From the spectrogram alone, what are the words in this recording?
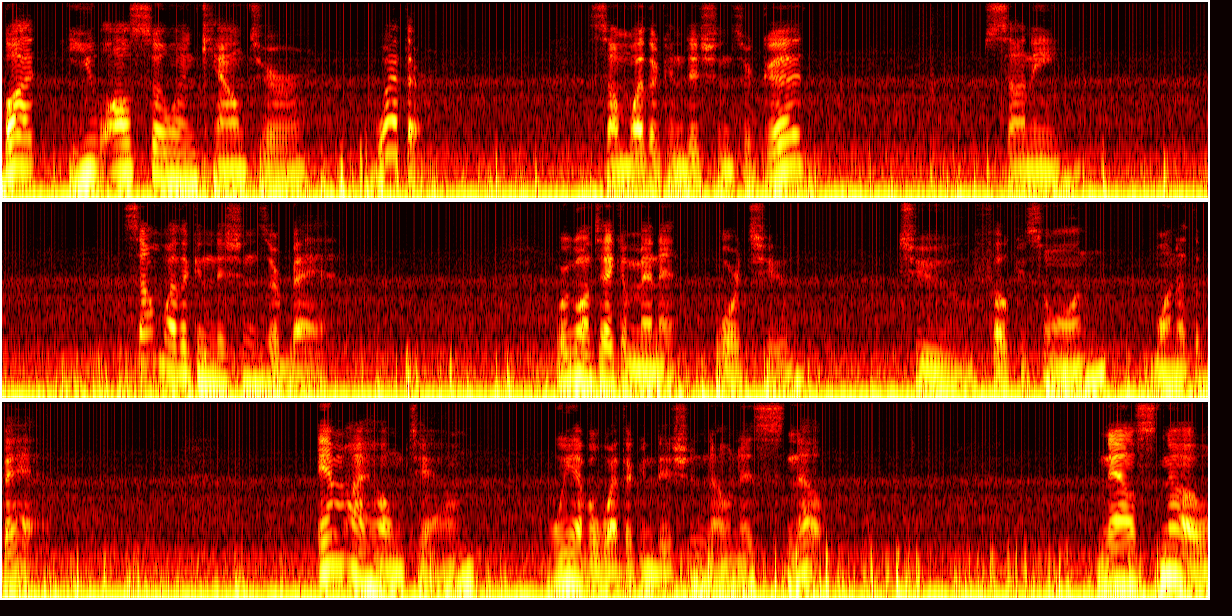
But you also encounter weather. Some weather conditions are good, sunny. Some weather conditions are bad. We're going to take a minute or two to focus on one of the bad. In my hometown, we have a weather condition known as snow. Now, snow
